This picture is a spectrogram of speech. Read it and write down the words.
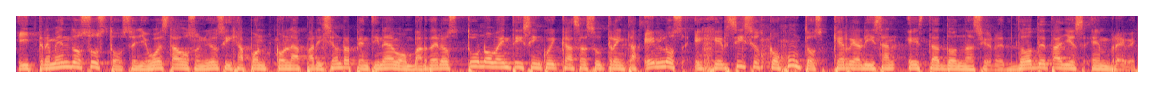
Y tremendo susto se llevó a Estados Unidos y Japón con la aparición repentina de bombarderos Tu-95 y Casa Su-30 en los ejercicios conjuntos que realizan estas dos naciones. Dos detalles en breve.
